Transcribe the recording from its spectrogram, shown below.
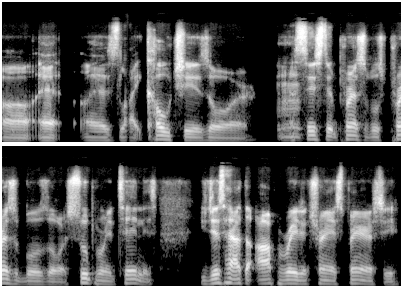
uh at, as like coaches or Mhm. assistant principals, principals, or superintendents. You just have to operate in transparency.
